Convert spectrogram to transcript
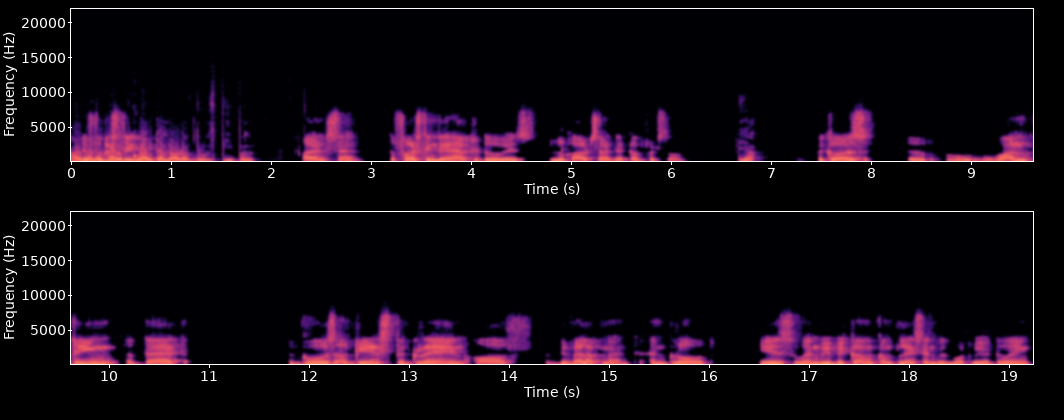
I want to help quite a lot of those people. I understand. The first thing they have to do is look outside their comfort zone yeah. Because uh, one thing that goes against the grain of development and growth is when we become complacent with what we are doing,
